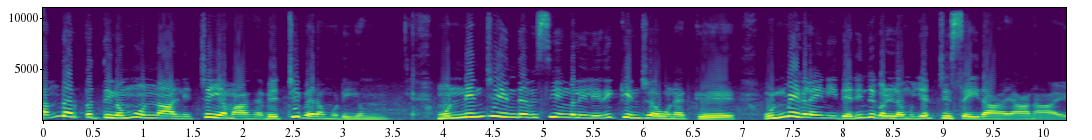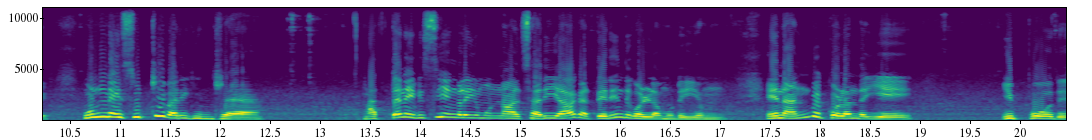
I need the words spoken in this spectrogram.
சந்தர்ப்பத்திலும் உன்னால் நிச்சயமாக வெற்றி பெற முடியும். முன்னின்று இந்த விஷயங்களில் இருக்கின்ற உனக்கு உண்மைகளை நீ தெரிந்து கொள்ள முயற்சி செய்தாயானால் உன்னை சுற்றி வருகின்ற அத்தனை விஷயங்களையும் உன்னால் சரியாக தெரிந்து கொள்ள முடியும். என் அன்பு குழந்தையே இப்போது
